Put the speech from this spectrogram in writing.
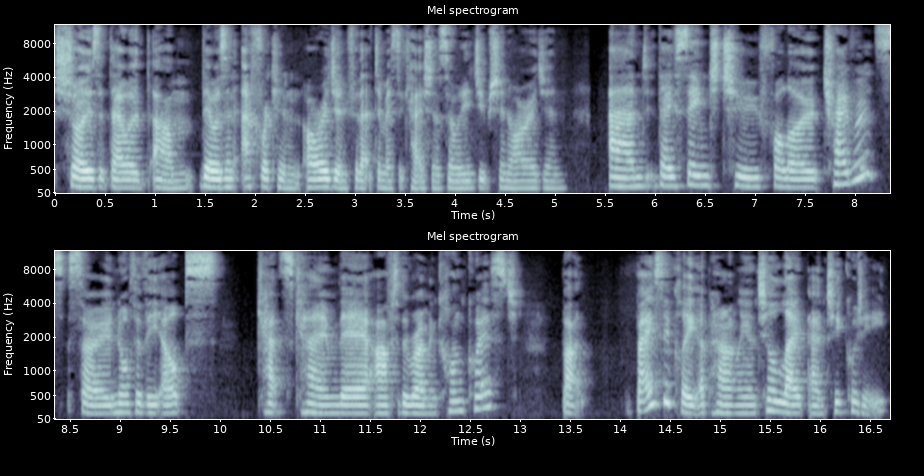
shows that they were um, there was an African origin for that domestication, so an Egyptian origin, and they seemed to follow trade routes. So north of the Alps, cats came there after the Roman conquest, but basically, apparently, until late antiquity,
